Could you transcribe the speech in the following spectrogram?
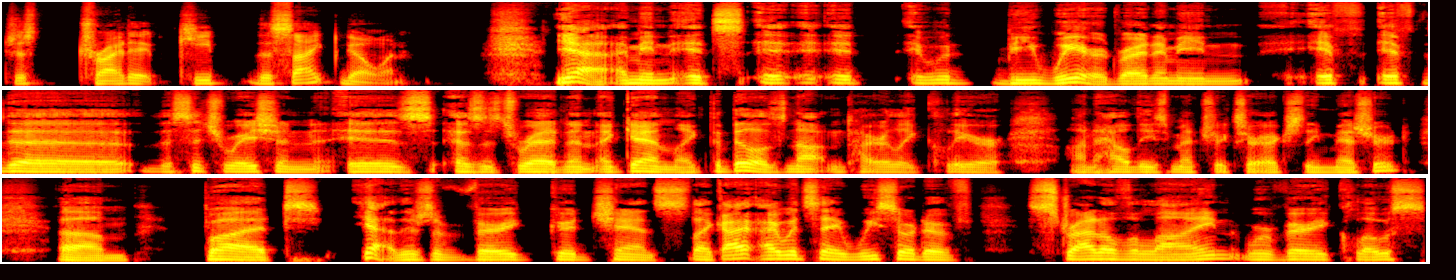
just try to keep the site going? Yeah, I mean it's it, it it would be weird, right? I mean, if if the the situation is as it's read, and again, like the bill is not entirely clear on how these metrics are actually measured. Um, but yeah, there's a very good chance. Like I, I, would say, we sort of straddle the line. We're very close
